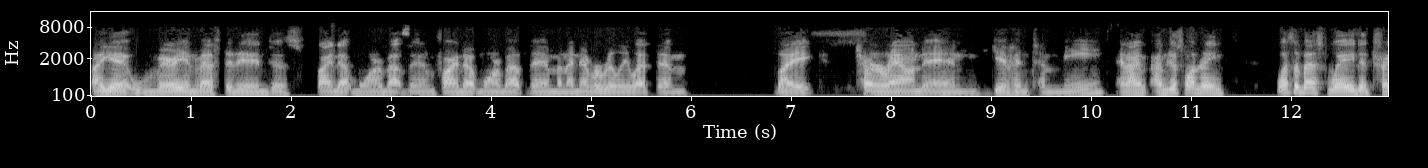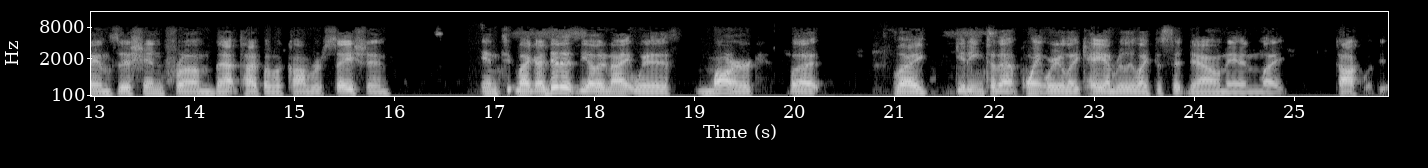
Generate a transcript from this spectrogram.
I get very invested in just find out more about them, find out more about them, and I never really let them like turn around and give into me. And I'm I'm just wondering what's the best way to transition from that type of a conversation into like I did it the other night with Mark, but like getting to that point where you're like, hey, I'd really like to sit down and like talk with you.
